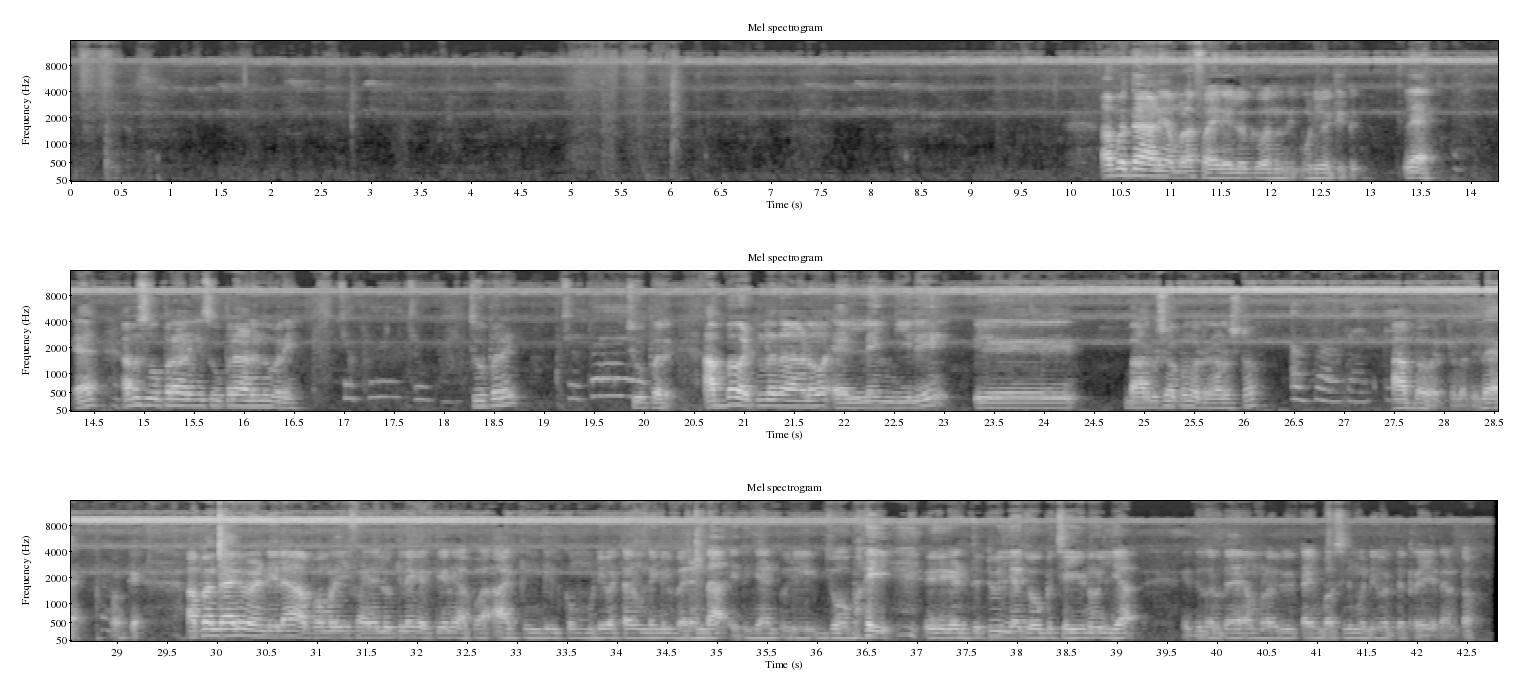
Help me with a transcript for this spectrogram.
അപ്പൊ ഇതാണ് നമ്മളെ ഫൈനൽ ലുക്ക് വന്നത്. മുടി വെട്ടിട്ട് അല്ലേ? ഏ? അപ്പൊ സൂപ്പർ ആണെങ്കിൽ സൂപ്പർ ആണെന്ന് പറയും. സൂപ്പർ സൂപ്പർ അബ്ബ വെട്ടുന്നതാണോ? അല്ലെങ്കിൽ ബാർബർ ഷോപ്പ് വെട്ടുന്നതാണോ ഇഷ്ടം? അബ്ബ വെട്ടണത് അല്ലേ ഓക്കെ അപ്പൊ എന്തായാലും വേണ്ടിയില്ല. അപ്പൊ നമ്മൾ ഈ ഫൈനൽ ലുക്കിലേക്ക് എത്തിയാണ് അപ്പൊ ആർക്കെങ്കിലും മുടി വെട്ടാനുണ്ടെങ്കിൽ വരണ്ട. ഇത് ഞാൻ ഒരു ജോബായി എടുത്തിട്ടുമില്ല ജോബ് ചെയ്യണമില്ല ഇത് വെറുതെ നമ്മളൊരു ടൈം പാസിന് വേണ്ടി വെറുതെ ട്രൈ ചെയ്താണ് കേട്ടോ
